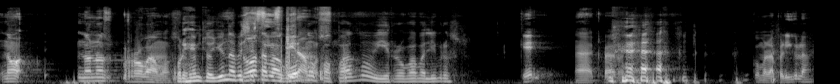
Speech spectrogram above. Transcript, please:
No, no nos robamos. Por ejemplo, yo una vez Nos estaba gordo, papado y robaba libros. ¿Qué? Ah, claro. Como la película.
